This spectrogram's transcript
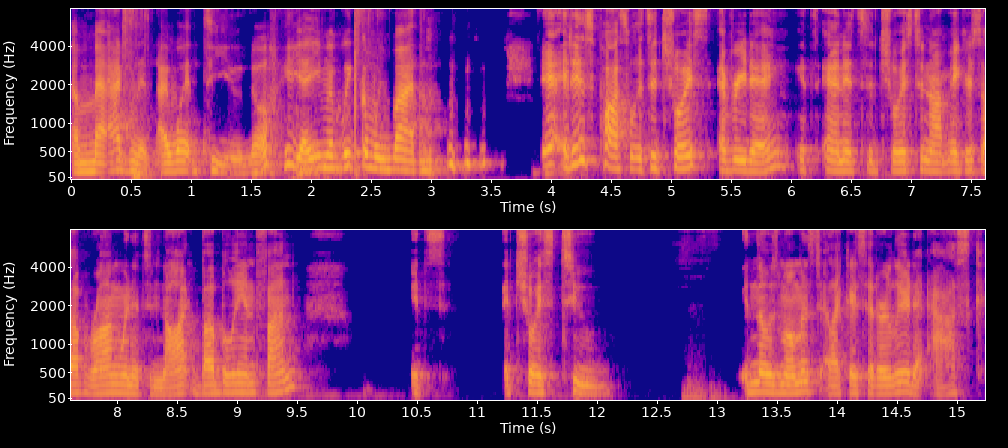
a magnet. I went to you, no? y ahí me fui como imán. Yeah, it is possible. It's a choice every day. It's and it's a choice to not make yourself wrong when it's not bubbly and fun. It's a choice to in those moments, like I said earlier, to ask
